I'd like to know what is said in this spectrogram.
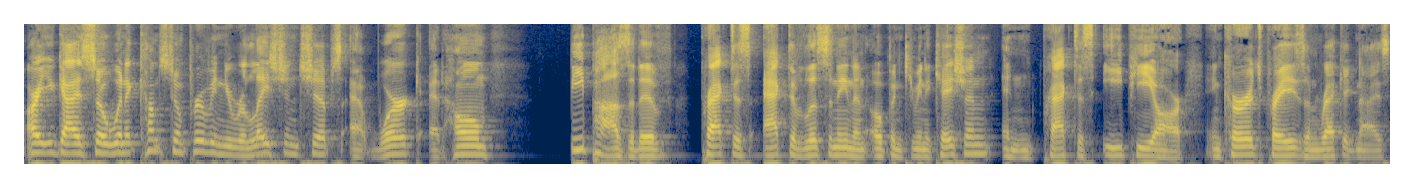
All right, you guys. So, when it comes to improving your relationships at work, at home, be positive practice active listening and open communication, and practice EPR encourage, praise, and recognize.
